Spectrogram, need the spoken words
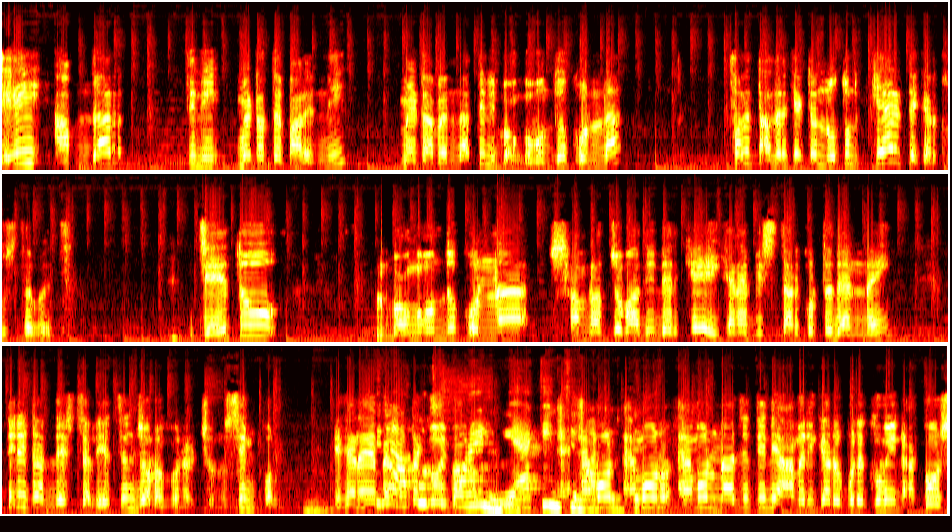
এই আবদার তিনি মেটাতে পারেননি মেটাবেন না তিনি বঙ্গবন্ধু কন্যা ফলে তাদেরকে একটা নতুন কেয়ার টেকার খুঁজতে হয়েছে। যেহেতু বঙ্গবন্ধু কন্যা সাম্রাজ্যবাদীদেরকে এখানে বিস্তার করতে দেন নাই তিনি তার দেশ চালিয়েছেন জনগণের জন্য। সিম্পল এখানে এমন এমন না যে তিনি আমেরিকার উপরে খুবই নাকশ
